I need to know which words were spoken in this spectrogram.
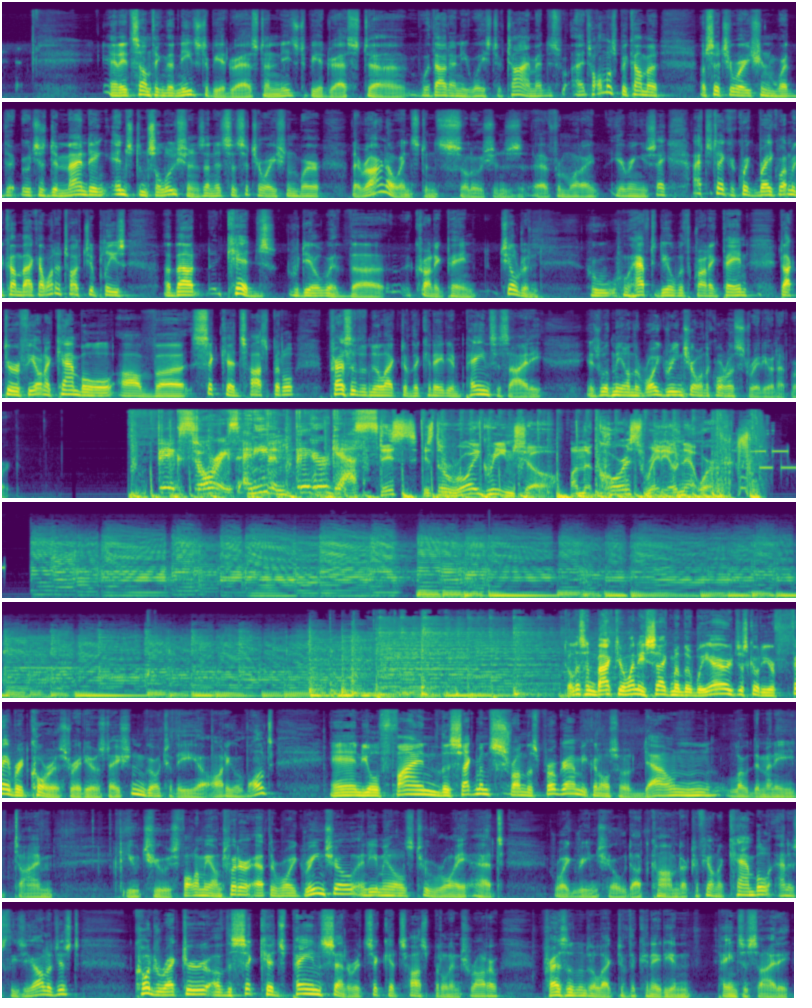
And it's something that needs to be addressed and needs to be addressed uh, without any waste of time. And it's, it's almost become a, a situation where which is demanding instant solutions. And it's a situation where there are no instant solutions, uh, from what I'm hearing you say. I have to take a quick break. When we come back, I want to talk to you, please, about kids who deal with uh, chronic pain, children who, who have to deal with chronic pain. Dr. Fiona Campbell of uh, Sick Kids Hospital, president elect of the Canadian Pain Society is with me on the Roy Green Show on the Corus Radio Network. Big stories and even bigger guests. This is the Roy Green Show on the Corus Radio Network. To listen back to any segment that we air, just go to your favorite Corus radio station, go to the uh, audio vault, and you'll find the segments from this program. You can also download them anytime you choose. Follow me on Twitter at The Roy Green Show and emails to roy at roygreenshow.com. Dr. Fiona Campbell, anesthesiologist, co director of the Sick Kids Pain Center at Sick Kids Hospital in Toronto, president elect of the Canadian Pain Society.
